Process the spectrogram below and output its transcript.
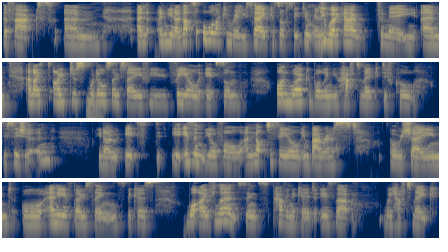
the facts. Um, and and you know that's all I can really say because obviously it didn't really work out for me. Um, and I I just would mm. also say if you feel it's un, unworkable and you have to make a difficult decision, you know it's it isn't your fault, and not to feel embarrassed or ashamed or any of those things because what I've learned since having a kid is that we have to make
